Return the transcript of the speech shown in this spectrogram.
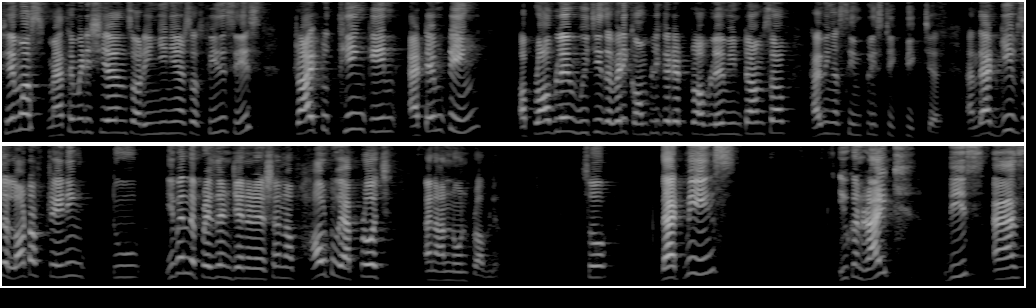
famous mathematicians or engineers or physicists try to think in attempting a problem which is a very complicated problem in terms of having a simplistic picture and that gives a lot of training to even the present generation of how to approach an unknown problem. So that means you can write this as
